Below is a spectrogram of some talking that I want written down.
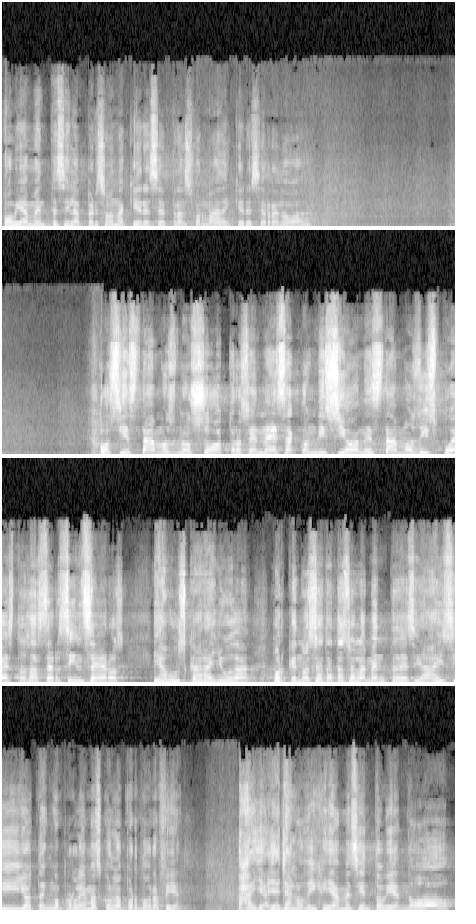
Obviamente si la persona quiere ser transformada y quiere ser renovada. O si estamos nosotros en esa condición, estamos dispuestos a ser sinceros y a buscar ayuda, porque no se trata solamente de decir, ay, sí, yo tengo problemas con la pornografía. Ay, ya, ya, ya lo dije, ya me siento bien. No,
